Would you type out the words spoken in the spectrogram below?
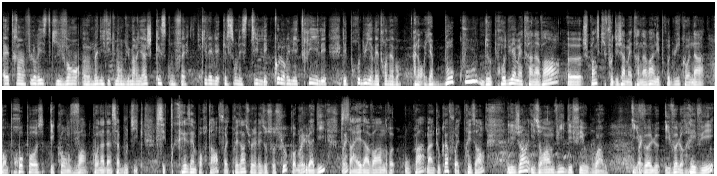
être un fleuriste qui vend euh, magnifiquement du mariage, qu'est-ce qu'on fait? Quel est les- Quels sont les styles, les colorimétries, les, les produits à mettre en avant Alors, il y a beaucoup de produits à mettre en avant. Euh, je pense qu'il faut déjà mettre en avant les produits qu'on a, qu'on propose et qu'on vend, qu'on a dans sa boutique. C'est très important. Faut être présent sur les réseaux sociaux, comme tu l'as dit. Ça aide à vendre ou pas, mais en tout cas, faut être présent. Les gens, ils ont envie d'effets waouh. Ils Ouais. veulent, ils veulent rêver.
